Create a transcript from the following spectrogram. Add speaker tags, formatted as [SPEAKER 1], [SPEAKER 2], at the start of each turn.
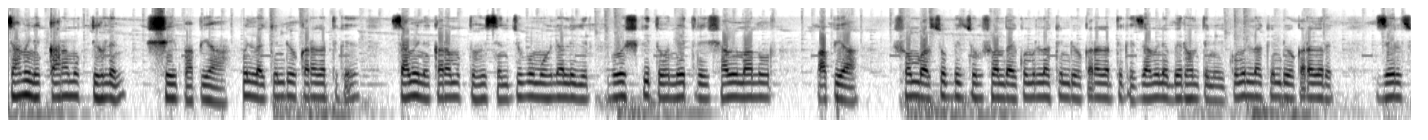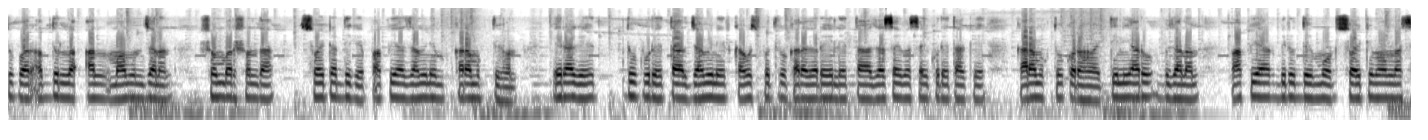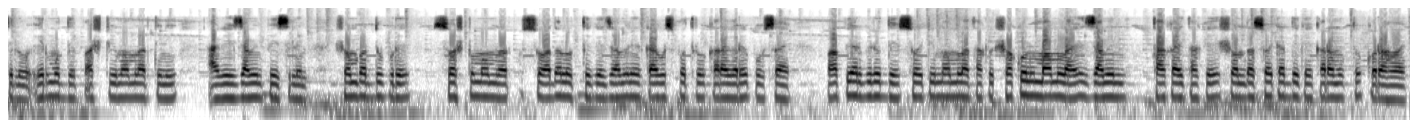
[SPEAKER 1] জামিনে কারামুক্তি হলেন সেই পাপিয়া। কুমিল্লায় কেন্দ্রীয় কারাগার থেকে জামিনে কারামুক্ত হয়েছেন যুব মহিলা লীগের বহিষ্কৃত নেত্রী শামীমানুর পাপিয়া। সোমবার চব্বিশ জুন সন্ধ্যায় কুমিল্লা কেন্দ্রীয় কারাগার থেকে জামিনে বের হন তিনি। কুমিল্লা কেন্দ্রীয় কারাগারে জেল সুপার আবদুল্লাহ আল মামুন জানান, সোমবার সন্ধ্যা ছয়টার দিকে পাপিয়া জামিনে কারামুক্তি হন। এর আগে দুপুরে তার জামিনের কাগজপত্র কারাগারে এলে তা যাচাই বাছাই করে তাকে কারামুক্ত করা হয়। তিনি আরও জানান, পাপিয়ার বিরুদ্ধে মোট ছয়টি মামলা ছিল। এর মধ্যে পাঁচটি মামলার তিনি আগেই জামিন পেয়েছিলেন। সোমবার দুপুরে ষষ্ঠ মামলার উচ্চ আদালত থেকে জামিনের কাগজপত্র কারাগারে পৌঁছায়। পাপিয়ার বিরুদ্ধে ছয়টি মামলা থাকলে সকল মামলায় জামিন থাকায় তাকে সন্ধ্যা ছয়টার দিকে কারামুক্ত করা হয়।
